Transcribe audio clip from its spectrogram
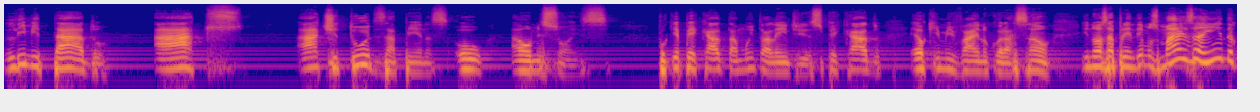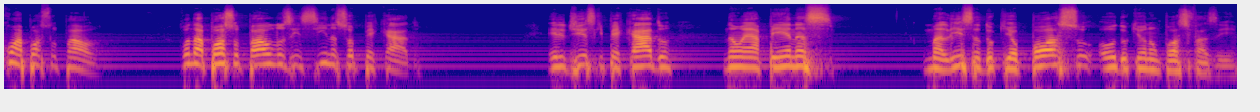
limitado a atos, a atitudes apenas, ou a omissões. Porque pecado está muito além disso. Pecado é o que me vai no coração. E nós aprendemos mais ainda com o apóstolo Paulo. Quando o apóstolo Paulo nos ensina sobre pecado, ele diz que pecado não é apenas uma lista do que eu posso ou do que eu não posso fazer.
